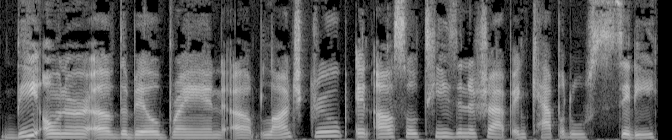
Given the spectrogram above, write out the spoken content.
the owner of the Bill brand uh, launch group and also Teasing the Trap in Capital City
